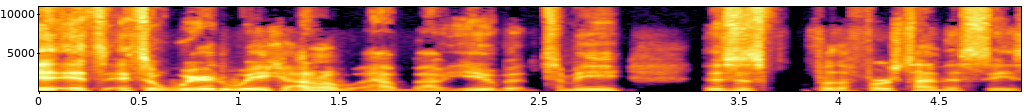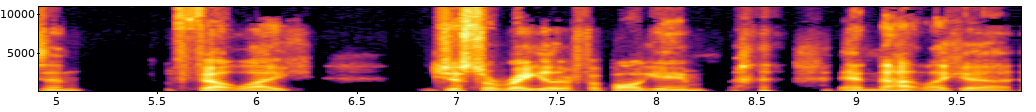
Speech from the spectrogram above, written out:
it, it's it's a weird week. I don't know how about you, but to me, this is for the first time this season felt like just a regular football game and not like a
